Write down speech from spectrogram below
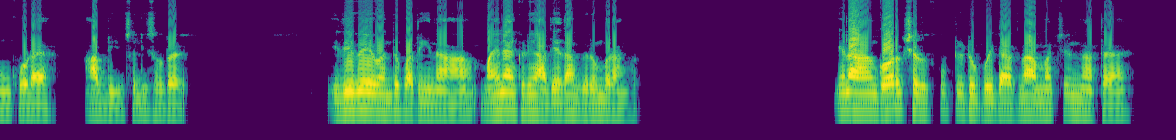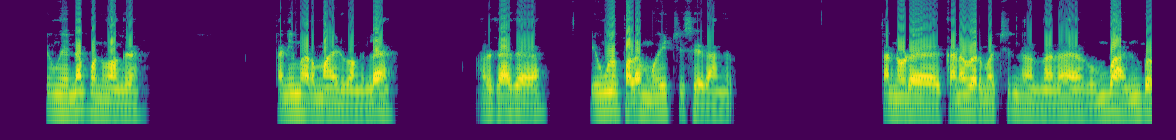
உங்க கூட அப்படின்னு சொல்லி சொல்கிறாரு இதுவே வந்து பார்த்தீங்கன்னா மைனாக்கிட்டையும் அதே தான் விரும்புகிறாங்க ஏன்னா கோரக்ஷர் கூப்பிட்டுட்டு போயிட்டாருன்னா மச்சிநாத்தை இவங்க என்ன பண்ணுவாங்க? தனி மரமாக ஆயிடுவாங்கல்ல? அதுக்காக இவங்களும் பல முயற்சி செய்கிறாங்க தன்னோட கணவர் மச்சினார் ரொம்ப அன்பை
